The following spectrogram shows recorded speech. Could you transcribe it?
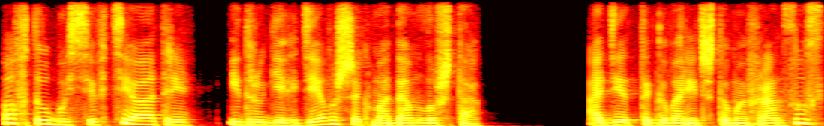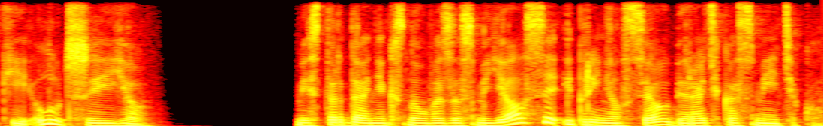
В автобусе, в театре и других девушек мадам Луштаг. А дед-то говорит, что мой французский лучше ее». Мистер Даник снова засмеялся и принялся убирать косметику.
